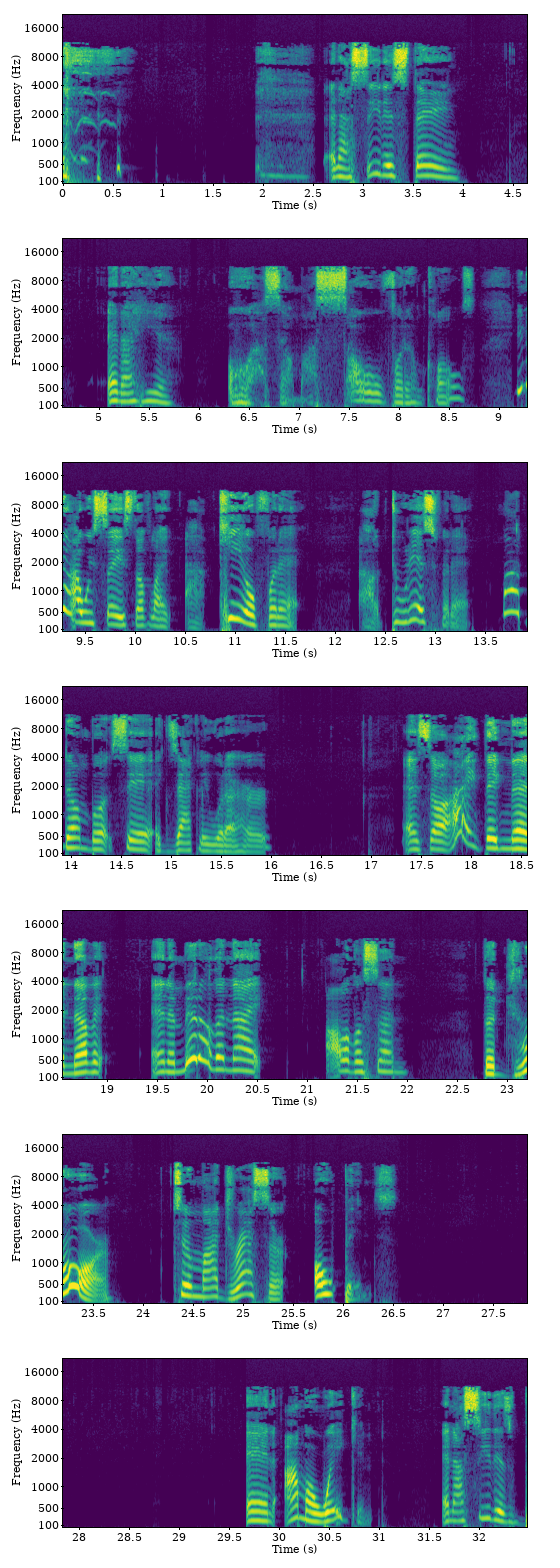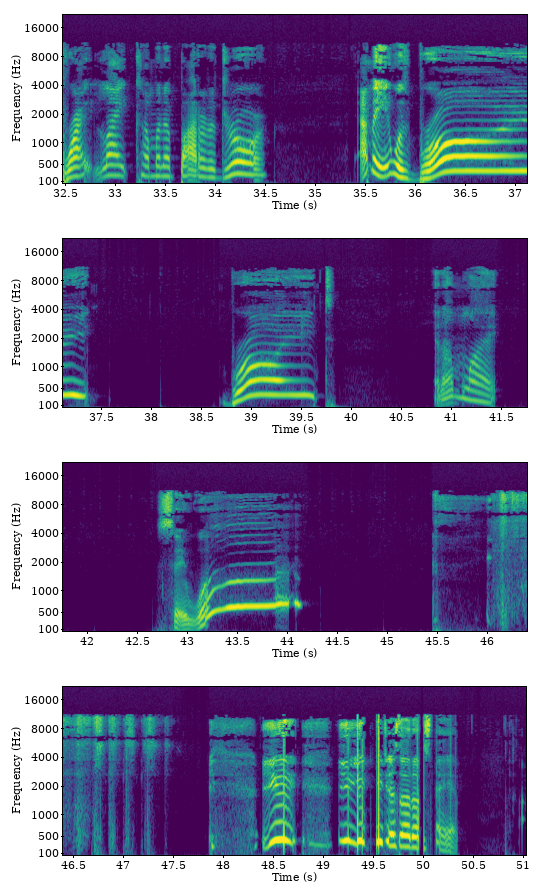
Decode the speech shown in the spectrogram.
and I see this thing, and I hear, oh, I sell my soul for them clothes. You know how we say stuff like, I'll kill for that. I'll do this for that. My dumb butt said exactly what I heard. And so I ain't think nothing of it. In the middle of the night, all of a sudden, the drawer to my dresser opens. And I'm awakened. And I see this bright light coming up out of the drawer. I mean, it was bright, bright. And I'm like, say what? you, you, you just understand.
